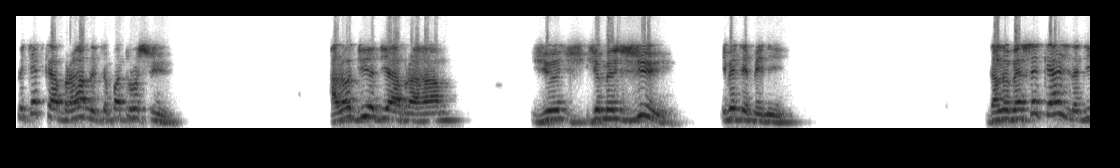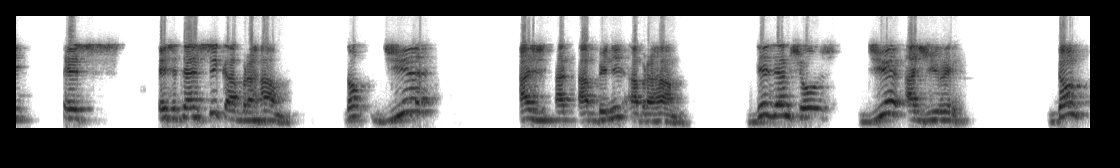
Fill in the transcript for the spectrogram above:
Peut-être qu'Abraham n'était pas trop sûr. Alors Dieu dit à Abraham, je, me jure, il va te bénir. Dans le verset 15, il a dit, et et c'est ainsi qu'Abraham, donc Dieu a, béni Abraham. Deuxième chose, Dieu a juré. Donc,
